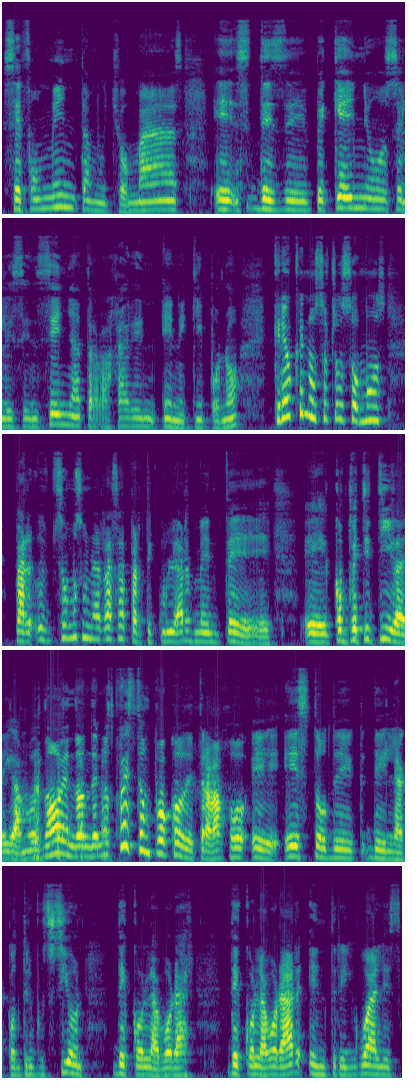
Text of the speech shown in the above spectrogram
se fomenta mucho más, desde pequeños se les enseña a trabajar en, en equipo, ¿no? Creo que nosotros somos somos una raza particularmente eh, competitiva, digamos, ¿no? En donde nos cuesta un poco de trabajo eh, esto de, de, la contribución, de colaborar, de colaborar entre iguales,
